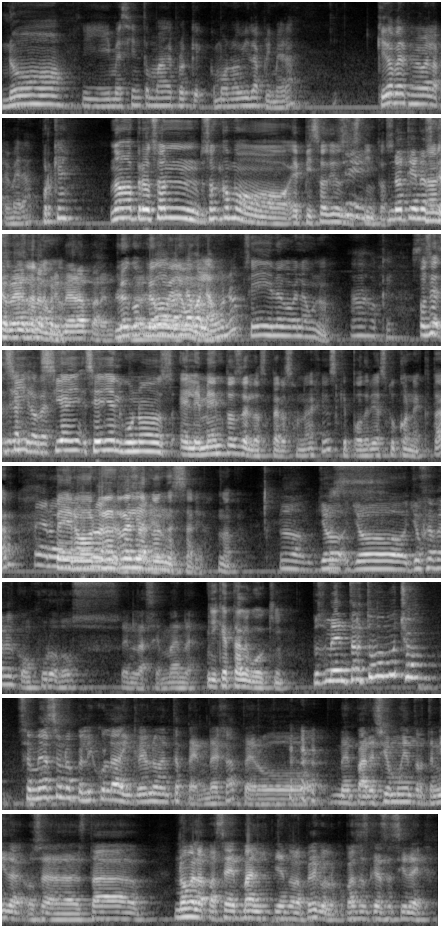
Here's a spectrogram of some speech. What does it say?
No, y me siento mal porque como no vi la primera, quiero ver primero la primera. ¿Por qué? No, pero son, son como episodios Sí, distintos. no tienes que necesitas ver la primera para Luego, entenderla. luego, ve ¿Luego la la 1. uno? Sí, luego ve la 1. Ah, ok. O sea, sí, ver. sí hay, sí hay algunos elementos de los personajes que podrías tú conectar, pero, no en realidad no es necesario. No. No, yo, Pues yo, yo fui a ver el Conjuro 2 en la semana. ¿Y qué tal, Wookie? Pues me entretuvo mucho. Se me hace una película increíblemente pendeja, pero me pareció muy entretenida. O sea, está. No me la pasé mal viendo la película. Lo que pasa es que es así de.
